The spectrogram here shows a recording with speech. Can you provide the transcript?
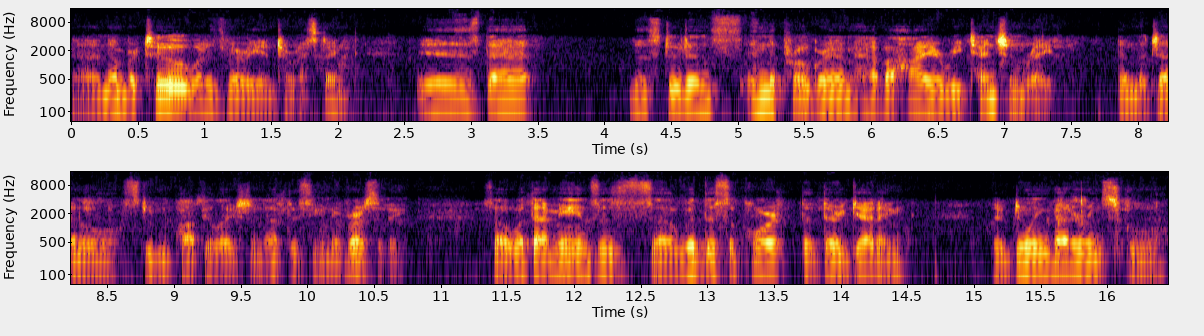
Uh, number two, what is very interesting, is that the students in the program have a higher retention rate than the general student population at this university. So what that means is, uh, with the support that they're getting, they're doing better in school,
